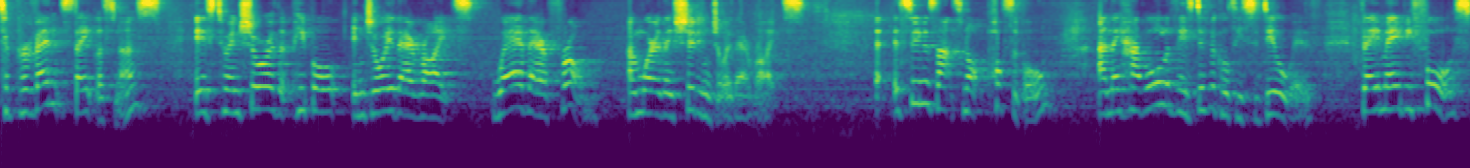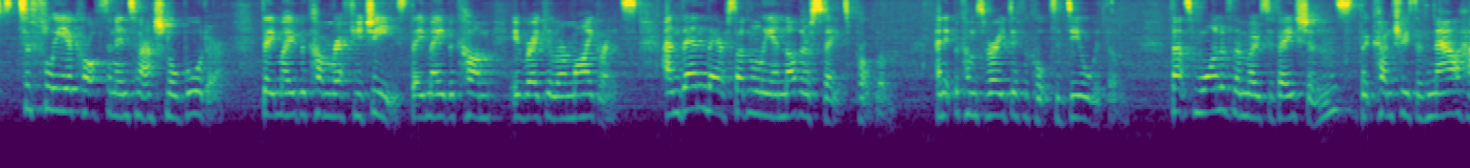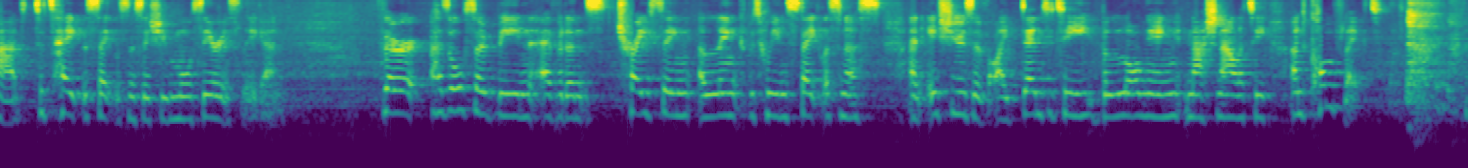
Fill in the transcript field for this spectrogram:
To prevent statelessness is to ensure that people enjoy their rights where they're from and where they should enjoy their rights. As soon as that's not possible, and they have all of these difficulties to deal with, they may be forced to flee across an international border. They may become refugees, they may become irregular migrants, and then they're suddenly another state's problem, and it becomes very difficult to deal with them. That's one of the motivations that countries have now had to take the statelessness issue more seriously again. There has also been evidence tracing a link between statelessness and issues of identity, belonging, nationality, and conflict.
